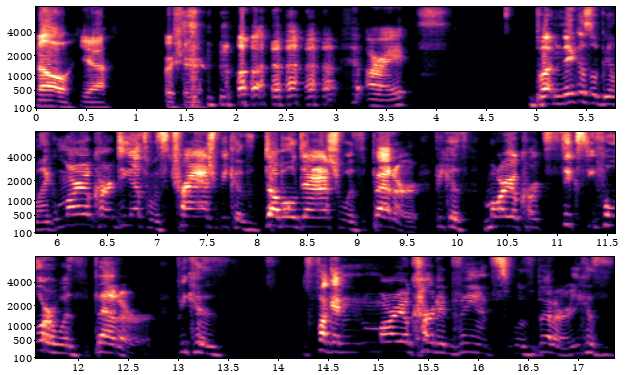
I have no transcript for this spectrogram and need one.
No, yeah, for sure. All right. But niggas will be like, Mario Kart DS was trash because Double Dash was better. Because Mario Kart 64 was better. Because fucking Mario Kart Advance was better. Because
